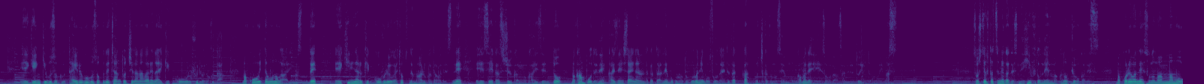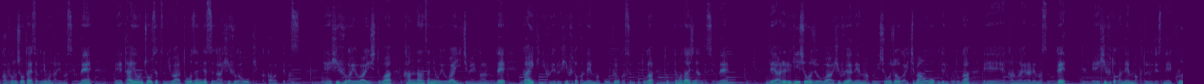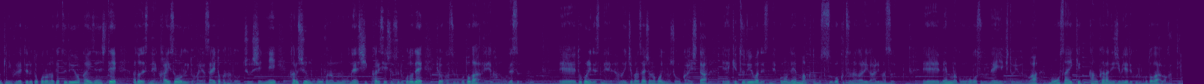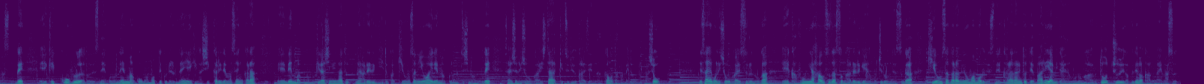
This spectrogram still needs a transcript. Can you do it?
え、元気不足体力不足でちゃんと血が流れない血行不良の方、まあ、こういったものがありますので、え、気になる血行不良が一つでもある方はですね、え、生活習慣の改善と、まあ、漢方でね改善したいななんて方はね僕のところにご相談いただくかお近くの専門家まで相談されるといいと思います。そして2つ目がですね皮膚と粘膜の強化です、まあ、これはねそのまんまもう花粉症対策にもなりますよね、えー、体温調節には当然ですが皮膚が大きく関わってます。えー、皮膚が弱い人は寒暖差にも弱い一面があるので外気に触れる皮膚とか粘膜を強化することがとっても大事なんですよね。でアレルギー症状は皮膚や粘膜に症状が一番多く出ることが、えー、考えられますので、えー、皮膚とか粘膜というですね空気に触れているところの血流を改善してあとですね海藻類とか野菜とかなどを中心にカルシウム豊富なものをねしっかり摂取することで強化することが、えー、可能です。えー、特にですねあの一番最初の方にも紹介した、えー、血流はですねこの粘膜ともすごくつながりがあります、えー、粘膜を保護する粘液というのは毛細血管からにじみ出てくることが分かっていますので、え血行フローだとですねこの粘膜を守ってくれる粘液がしっかり出ませんから、え粘膜がむき出しになる、ね、アレルギーとか気温差に弱い粘膜になってしまうので最初に紹介した血流改善なんかも高めておきましょう。で最後に紹介するのが、えー、花粉やハウスダストのアレルゲンはもちろんですが気温差から身を守るですね体にとってバリアみたいなものがあると中医学では考えます。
